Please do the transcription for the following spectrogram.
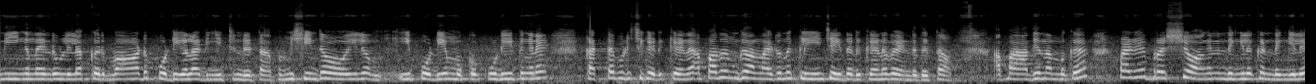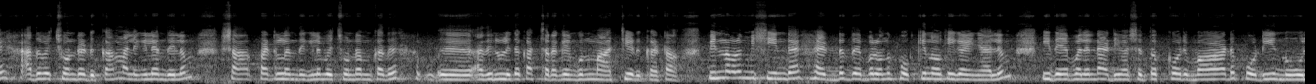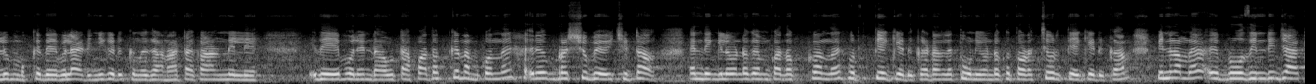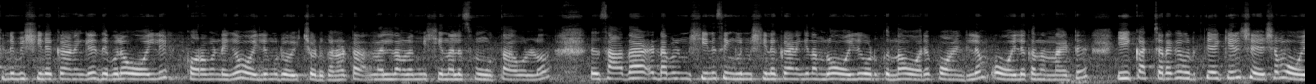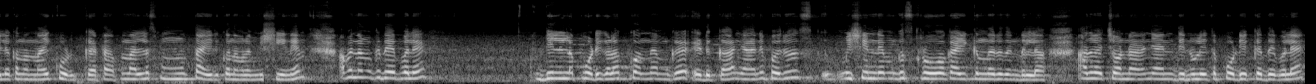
നീങ്ങുന്നതിന്റെ ഉള്ളിലൊക്കെ ഒരുപാട് പൊടികൾ അടിഞ്ഞിട്ടുണ്ട് കേട്ടോ അപ്പോൾ മെഷീന്റെ ഓയിലും ഈ പൊടിയും ഒക്കെ കൂടിയിട്ട് ഇങ്ങനെ കട്ട പിടിച്ച് കെടുക്കുകയാണ് അപ്പോൾ അത് നമുക്ക് നന്നായിട്ടൊന്ന് ക്ലീൻ ചെയ്തെടുക്കുകയാണ് വേണ്ടത് കേട്ടോ അപ്പോൾ ആദ്യം നമുക്ക് പഴയ ബ്രഷോ അങ്ങനെ എന്തെങ്കിലുമൊക്കെ ഉണ്ടെങ്കിൽ അത് വെച്ചുകൊണ്ട് എടുക്കാം. അല്ലെങ്കിൽ എന്തെങ്കിലും ഷാർപ്പായിട്ടുള്ള എന്തെങ്കിലും വെച്ചുകൊണ്ട് നമുക്കത് അതിനുള്ളിലത്തെ കച്ചറൊക്കെ നമുക്കൊന്ന് മാറ്റിയെടുക്കാം കേട്ടോ പിന്നെ നമ്മൾ മെഷീന്റെ ഹെഡ് ഇതേപോലെ ഒന്ന് പൊക്കി നോക്കി കഴിഞ്ഞാലും ഇതേപോലെ എന്റെ അടിവശത്തൊക്കെ ഒരുപാട് പൊടിയും നൂലും ഒക്കെ ഇതേപോലെ അടിഞ്ഞു കിടക്കുന്നത് കാണാം കേട്ടോ കാണുന്നില്ലേ? ഇതേപോലെ ഉണ്ടാവും കേട്ടോ അപ്പോൾ അതൊക്കെ നമുക്കൊന്ന് ഒരു ബ്രഷ് ഉപയോഗിച്ചിട്ടോ എന്തെങ്കിലും കൊണ്ടൊക്കെ നമുക്ക് അതൊക്കെ ഒന്ന് വൃത്തിയാക്കി എടുക്കാം കേട്ടോ നല്ല തുണി കൊണ്ടൊക്കെ തുടച്ച് വൃത്തിയാക്കി എടുക്കാം. പിന്നെ നമ്മൾ ബ്രൂസിന്റെയും ജാക്കിന്റെ മെഷീനൊക്കെ ആണെങ്കിൽ ഇതേപോലെ ഓയിൽ കുറവുണ്ടെങ്കിൽ ഓയിലും കൂടി ഒഴിച്ചു കൊടുക്കണം കേട്ടോ നല്ല നമ്മുടെ മെഷീൻ നല്ല സ്മൂത്ത് ആവുള്ളൂ. സാധാ ഡബിൾ മെഷീൻ സിംഗിൾ മെഷീനൊക്കെ ആണെങ്കിൽ നമ്മൾ ഓയിൽ കൊടുക്കുന്ന ഓരോ പോയിന്റിലും ഓയിലൊക്കെ നന്നായിട്ട് ഈ കച്ചറൊക്കെ വൃത്തിയാക്കിയതിന് ശേഷം ഓയിലൊക്കെ നന്നായി കൊടുക്കുക കേട്ടോ അപ്പോൾ നല്ല സ്മൂത്ത് ആയിരിക്കും നമ്മുടെ മെഷീന് അപ്പോൾ നമുക്ക് ഇതേപോലെ ഇതിലുള്ള പൊടികളൊക്കെ ഒന്ന് നമുക്ക് എടുക്കാം. ഞാനിപ്പോൾ ഒരു മെഷീന്റെ നമുക്ക് സ്ക്രൂ ഒക്കെ അഴിക്കുന്ന ഇതുണ്ടല്ലോ. അത് വെച്ചുകൊണ്ടാണ് ഞാൻ ഇതിനുള്ളിലത്തെ പൊടിയൊക്കെ ഇതേപോലെ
